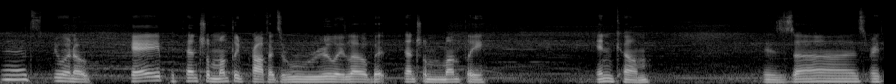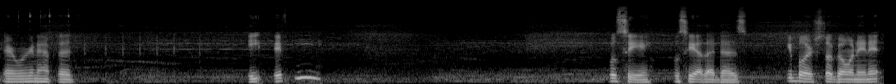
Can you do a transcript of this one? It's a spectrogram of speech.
it's doing okay. Potential monthly profits really low, but potential monthly income is uh is right there. We're gonna have to 850 We'll see. We'll see how that does. People are still going in it.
